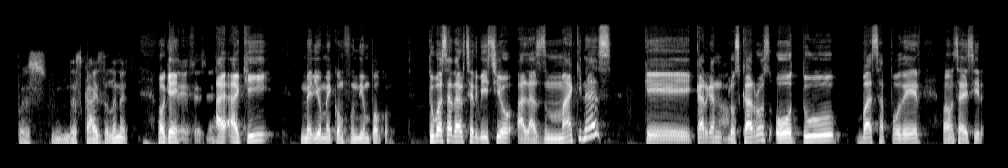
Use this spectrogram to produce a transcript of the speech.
pues the sky's the limit. Ok, aquí medio me confundí un poco. ¿Tú vas a dar servicio a las máquinas que cargan los carros o tú vas a poder, vamos a decir,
